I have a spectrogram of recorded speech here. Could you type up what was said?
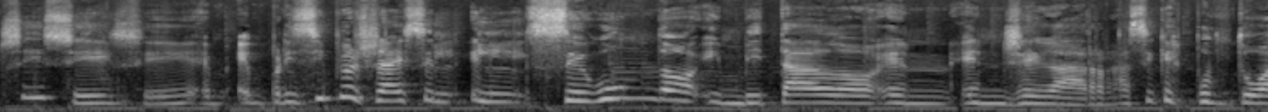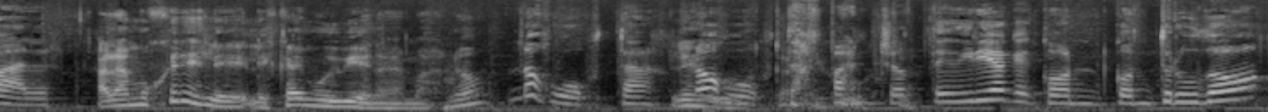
Sí, sí, sí. En, en principio ya es el, el segundo invitado en, en llegar, así que es puntual. A las mujeres le- les cae muy bien además, ¿no? Nos gusta, Les nos gusta, Pancho. gusta. Te diría que con, con Trudeau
